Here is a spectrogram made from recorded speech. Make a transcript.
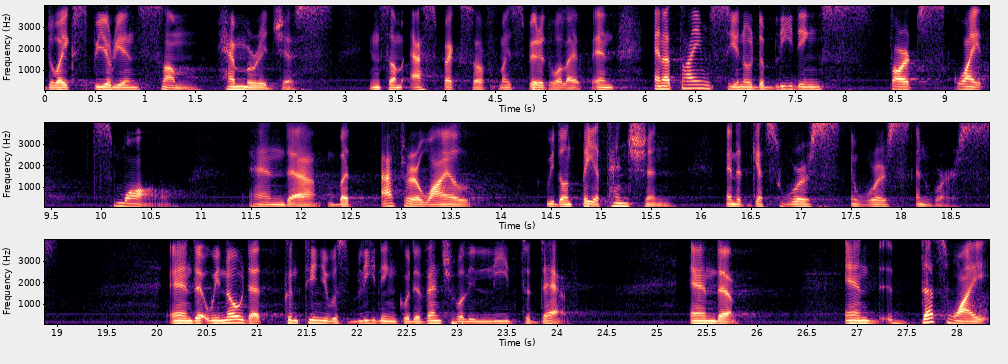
Do I experience some hemorrhages in some aspects of my spiritual life? And, and at times, you know, the bleeding starts quite small. And, uh, but after a while, we don't pay attention and it gets worse and worse and worse. And uh, we know that continuous bleeding could eventually lead to death. And uh, and that's why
